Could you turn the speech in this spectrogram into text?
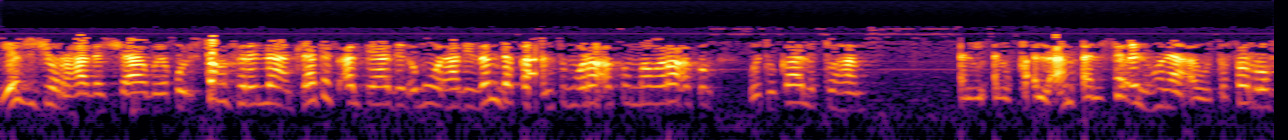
يزجر هذا الشاب ويقول استغفر الله أنت لا تسأل في هذه الأمور هذه زندقة أنتم وراءكم ما وراءكم. وتقال التهم الفعل هنا أو التصرف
